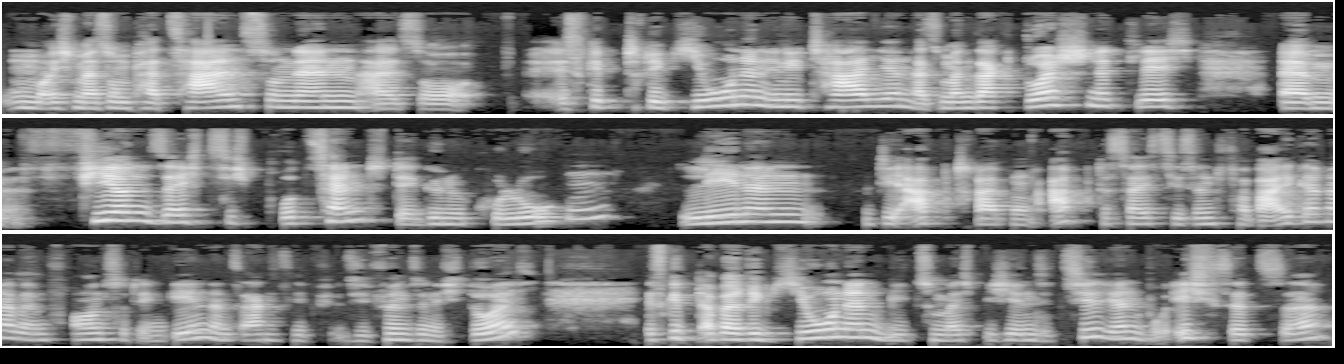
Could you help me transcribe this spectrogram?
um euch mal so ein paar Zahlen zu nennen, also es gibt Regionen in Italien, also man sagt durchschnittlich ähm, 64 Prozent der Gynäkologen lehnen die Abtreibung ab. Das heißt, sie sind Verweigerer. Wenn Frauen zu denen gehen, dann sagen sie, sie führen sie nicht durch. Es gibt aber Regionen, wie zum Beispiel hier in Sizilien, wo ich sitze,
